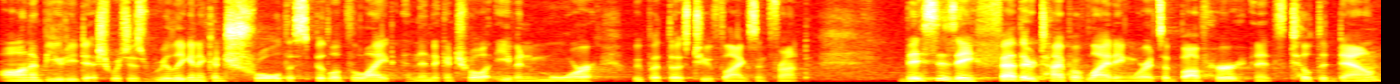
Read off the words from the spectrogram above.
on a beauty dish, which is really gonna control the spill of the light. And then to control it even more, we put those two flags in front. This is a feathered type of lighting where it's above her and it's tilted down.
